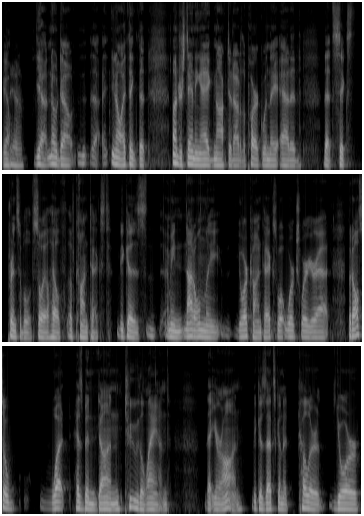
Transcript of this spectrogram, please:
Yeah. yeah. Yeah, no doubt. Uh, You know, I think that understanding ag knocked it out of the park when they added that sixth principle of soil health of context because I mean, not only your context, what works where you're at, but also what has been done to the land that you're on because that's going to color your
